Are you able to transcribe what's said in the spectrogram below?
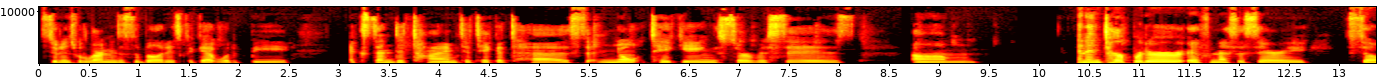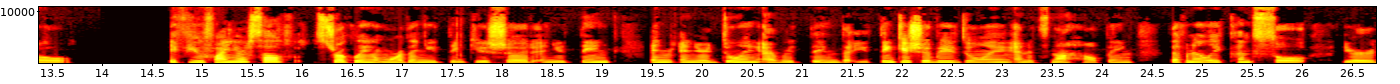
students with learning disabilities could get would be extended time to take a test note taking services um, an interpreter if necessary. So if you find yourself struggling more than you think you should and you think and and you're doing everything that you think you should be doing and it's not helping definitely consult your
